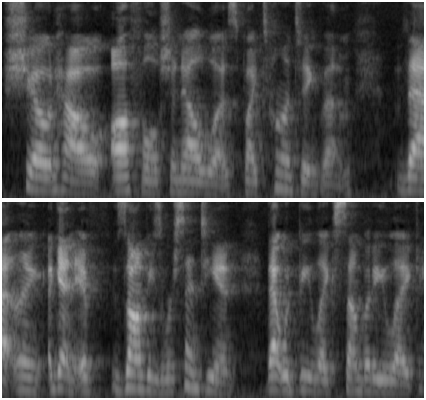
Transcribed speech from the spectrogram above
showed how awful Chanel was by taunting them. That like again, if zombies were sentient, that would be like somebody like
